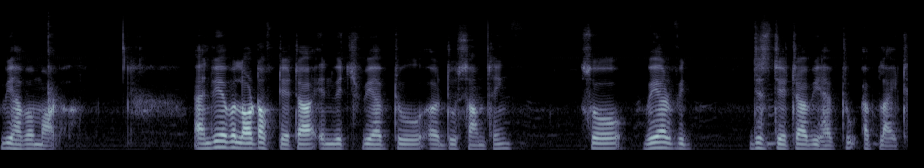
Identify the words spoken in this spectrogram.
we have a model and we have a lot of data in which we have to uh, do something so where with this data we have to apply it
